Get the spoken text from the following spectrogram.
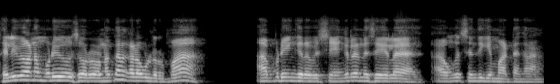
தெளிவான முடிவு சொல்கிறவனை தான் கடவுள் இருப்பான். அப்படிங்கிற விஷயங்கள் என்ன செய்யலை? அவங்க சிந்திக்க மாட்டேங்கிறாங்க.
